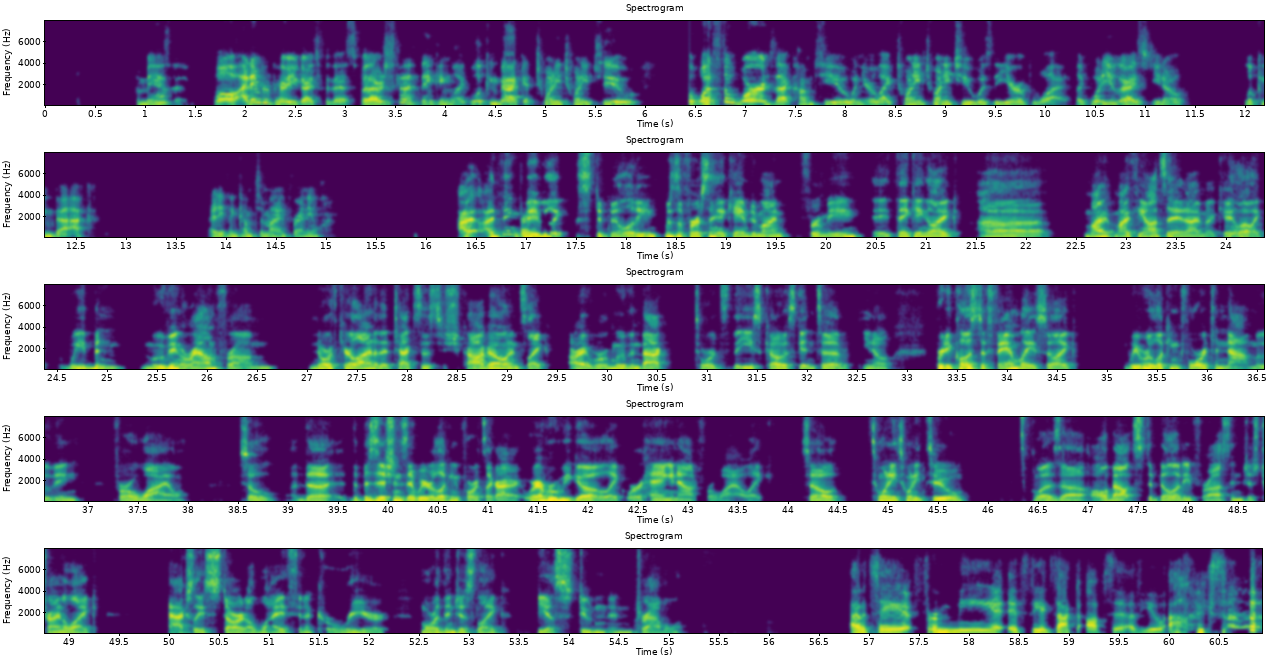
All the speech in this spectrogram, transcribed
Amazing. Yeah well, I didn't prepare you guys for this, but I was just kind of thinking, like, looking back at 2022, what's the words that come to you when you're like, 2022 was the year of what? Like, what do you guys, you know, looking back? Anything come to mind for anyone? I, I think maybe like stability was the first thing that came to mind for me. Eh, thinking like, uh, my my fiance and I, Michaela, like we've been moving around from North Carolina to Texas to Chicago, and it's like, all right, we're moving back towards the East Coast, getting to, you know, pretty close to family. So like we were looking forward to not moving for a while. So the the positions that we were looking for, it's like, all right, wherever we go, like we're hanging out for a while. Like so 2022 was uh, all about stability for us and just trying to like actually start a life and a career more than just like be a student and travel. I would say for me, it's the exact opposite of you, Alex. um,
